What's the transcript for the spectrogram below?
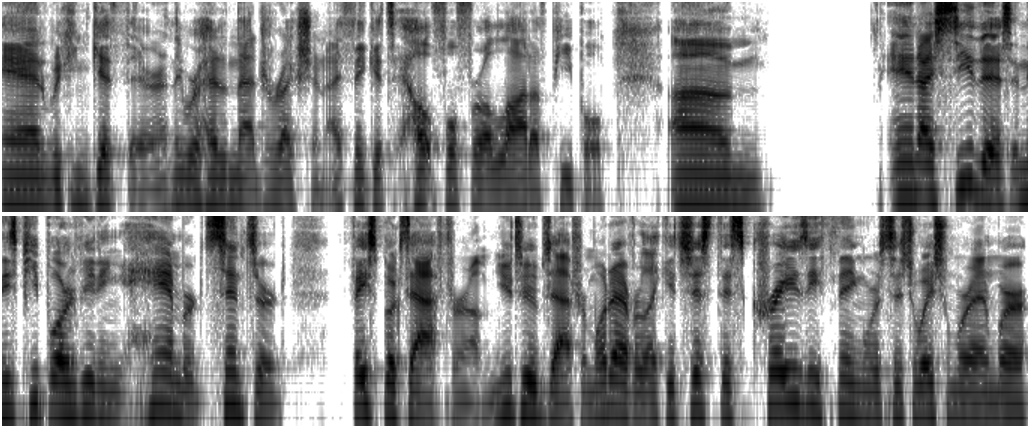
and we can get there. I think we're heading that direction. I think it's helpful for a lot of people. Um, and I see this, and these people are being hammered, censored. Facebook's after them, YouTube's after them, whatever. Like it's just this crazy thing where a situation we're in where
